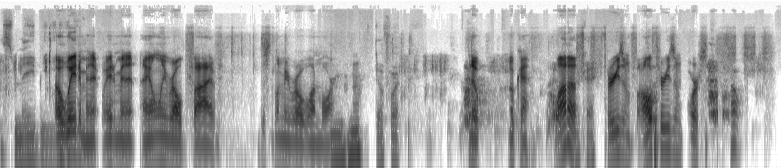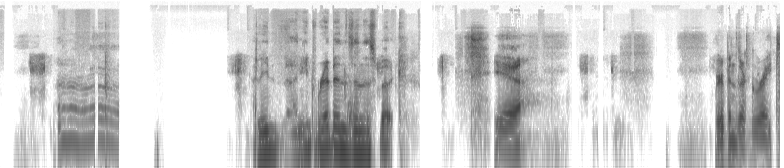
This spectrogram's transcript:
This may be. Oh, wait a minute. Wait a minute. I only rolled five. Just let me roll one more. Mhm, Go for it. Nope. Okay. A lot of Okay. threes and all threes and fours. Uh, I need I need ribbons in this book. Yeah. Ribbons are great.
